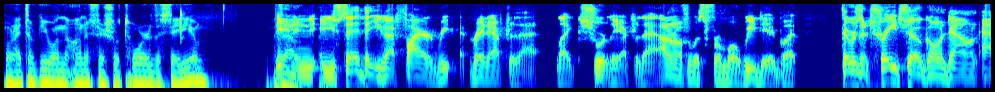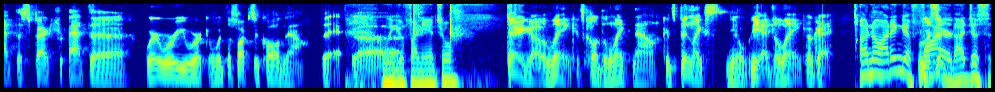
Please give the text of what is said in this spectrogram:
when I took you on the unofficial tour of the stadium. Is Yeah, that- and you said that you got fired re- right after that, like shortly after that. I don't know if it was from what we did, but there was a trade show going down at the Spectrum. At the where were you working? What the fuck's it called now? The uh, Lincoln Financial. There you go, Linc. It's called the Linc now. It's been like you know, yeah, the Linc. Okay, Oh no, I didn't get was a- fired. I just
